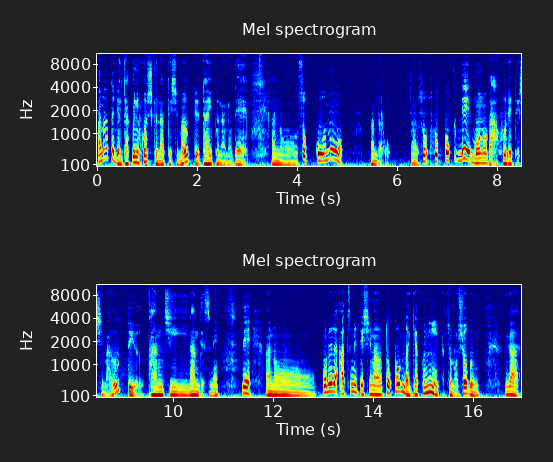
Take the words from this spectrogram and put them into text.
あのあたりは逆に欲しくなってしまうっていうタイプなので、あの、速攻の、なんだろう、あそ、そこで物が溢れてしまうっていう感じなんですね。で、あのー、これで集めてしまうと、今度は逆にその処分が、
